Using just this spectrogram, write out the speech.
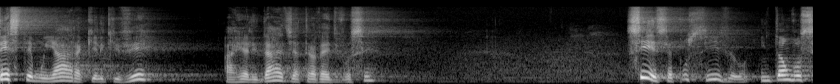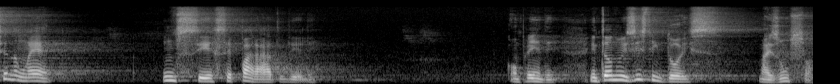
testemunhar aquele que vê a realidade através de você? Se isso é possível, então você não é um ser separado dele. Compreendem? Então não existem dois, mas um só.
